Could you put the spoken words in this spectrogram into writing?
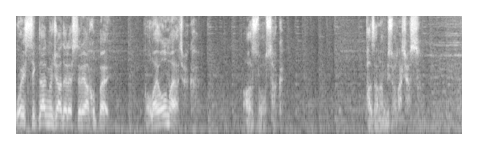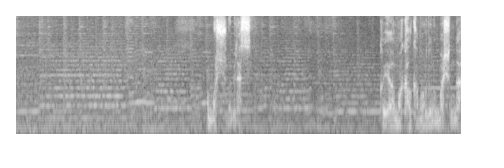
Bu istiklal mücadelesidir Yakup Bey. Kolay olmayacak. Az da olsak kazanan biz olacağız. Ama şunu bilesin. Kıyama kalkan ordunun başında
